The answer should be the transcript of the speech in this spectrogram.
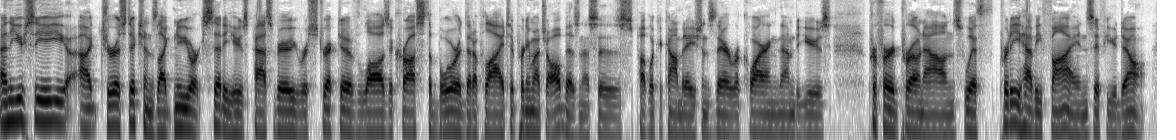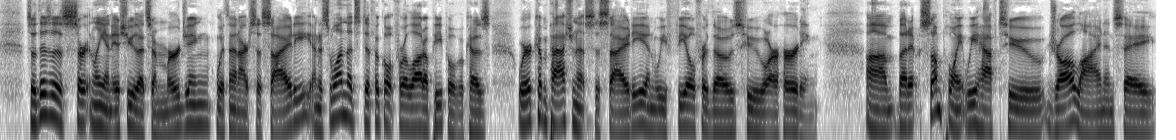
And you see uh, jurisdictions like New York City, who's passed very restrictive laws across the board that apply to pretty much all businesses, public accommodations there, requiring them to use preferred pronouns with pretty heavy fines if you don't. So, this is certainly an issue that's emerging within our society, and it's one that's difficult for a lot of people because we're a compassionate society and we feel for those who are hurting. Um, but at some point, we have to draw a line and say,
